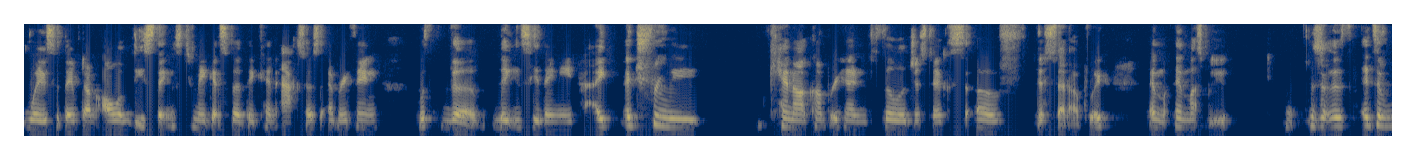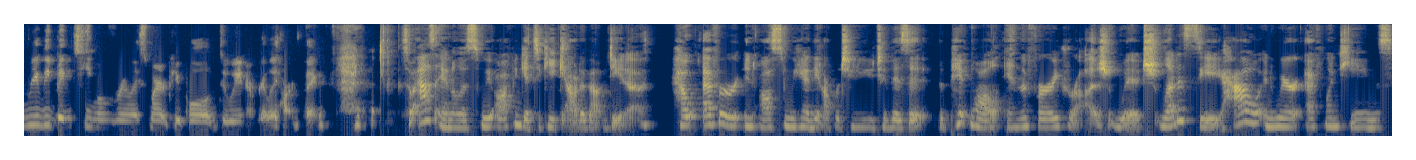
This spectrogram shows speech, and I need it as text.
ways that they've done all of these things to make it so that they can access everything with the latency they need. I, I truly cannot comprehend the logistics of this setup. Like it, it must be it's a really big team of really smart people doing a really hard thing. so, as analysts, we often get to geek out about data. However, in Austin, we had the opportunity to visit the pit wall and the Ferrari garage, which let us see how and where F1 teams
